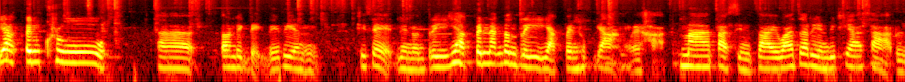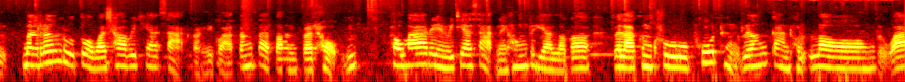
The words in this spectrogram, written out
อยากเป็นครูตอนเด็กๆได้เรียน พิเศษเรียนดนตรี อยากเป็นนักดนตรีอยากเป็นทุกอย่างเลยค่ะ มาตัดสินใจว่าจะเรียนวิทยาศาสตร์ หรือมาเริ่มรู้ตัวว่าชอบวิทยาศาสตร์ก่อนดีกว่า ตั้งแต่ตอนประถม เพราะว่าเรียนวิทยาศาสตร์ในห้องเรียน แล้วก็เวลาคุณครูพูดถึงเรื่องการทดลองหรือว่า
